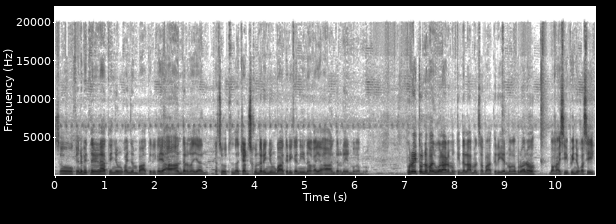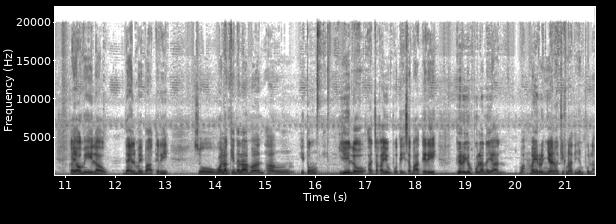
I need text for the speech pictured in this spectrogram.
So, kinabit na rin natin yung kanyang battery. Kaya aandar na yan. Kasi na-charge ko na rin yung battery kanina. Kaya aandar na yan mga bro. Pero ito naman, wala namang kinalaman sa battery yan mga bro. Ano? Baka isipin nyo kasi kaya umiilaw dahil may battery. So, walang kinalaman ang itong yellow at saka yung puti sa battery. Pero yung pula na yan, ma- mayroon yan. Oh. Check natin yung pula.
